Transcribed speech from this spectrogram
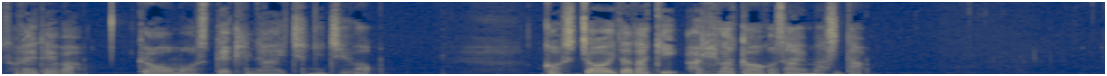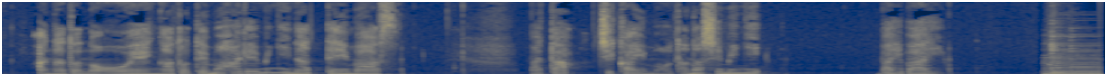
それでは今日も素敵な一日を。ご視聴いただきありがとうございました。あなたの応援がとても励みになっています。また次回もお楽しみに。バイバイ。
